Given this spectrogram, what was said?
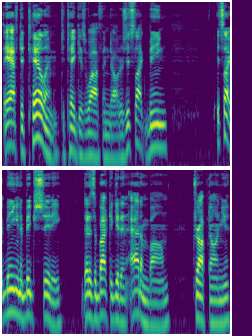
they have to tell him to take his wife and daughters. It's like being it's like being in a big city that is about to get an atom bomb dropped on you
